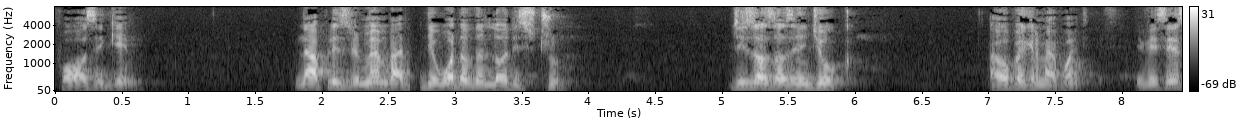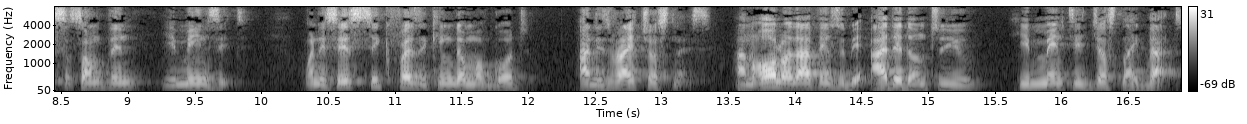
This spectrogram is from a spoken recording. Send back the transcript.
for us again. Now, please remember, the word of the Lord is true. Jesus doesn't joke. I hope I get my point. If he says something, he means it. When he says, seek first the kingdom of God and his righteousness, and all other things will be added unto you, he meant it just like that.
